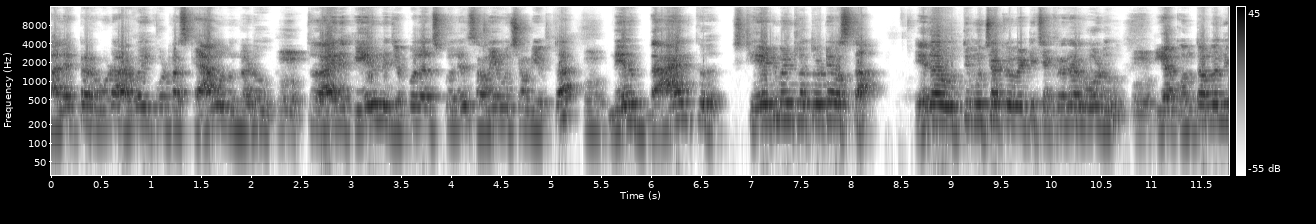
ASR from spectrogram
కలెక్టర్ కూడా అరవై కోట్ల స్కాములు ఉన్నాడు. ఆయన పేరు నేను చెప్పదలుచుకోలేదు సమయం వచ్చినప్పుడు చెప్తా. నేను బ్యాంక్ స్టేట్మెంట్లతోటే వస్తా. ఏదో ఉత్తి ముచ్చట్లు పెట్టి చక్రధర్ ఓడు. ఇక కొంతమంది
